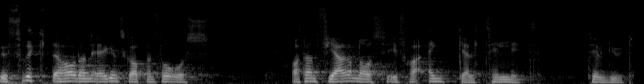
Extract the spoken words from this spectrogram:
Du frykter har den egenskapen for oss at den fjerner oss ifra enkel tillit til Gud.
